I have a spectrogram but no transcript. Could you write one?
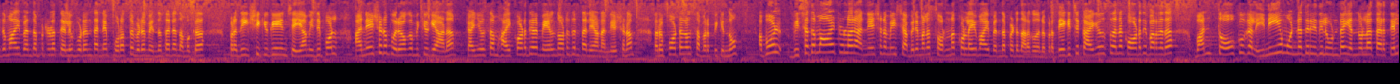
ഇതുമായി ബന്ധപ്പെട്ടുള്ള തെളിവ് ഉടൻ തന്നെ പുറത്തുവിടും എന്ന് തന്നെ നമുക്ക് പ്രതീക്ഷിക്കുകയും ചെയ്യാം. ഇതിപ്പോൾ അന്വേഷണം പുരോഗമിക്കുകയാണ്. കഴിഞ്ഞ ദിവസം ഹൈക്കോടതിയുടെ മേൽനോട്ടത്തിൽ തന്നെയാണ് അന്വേഷണം. റിപ്പോർട്ടുകൾ സമർപ്പിക്കുന്നു. അപ്പോൾ വിശദമായിട്ടുള്ള ഒരു അന്വേഷണം ഈ ശബരിമല സ്വർണക്കൊള്ളയുമായി ബന്ധപ്പെട്ട് നടക്കുന്നുണ്ട്. പ്രത്യേകിച്ച് കഴിഞ്ഞ ദിവസം തന്നെ കോടതി പറഞ്ഞത് വൻ തോക്കുകൾ ഇനിയും ഉന്നത രീതിയിലുണ്ട് എന്നുള്ള തരത്തിൽ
